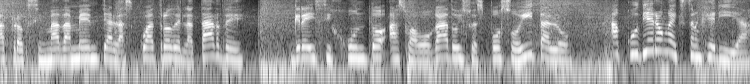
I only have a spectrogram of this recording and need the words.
Aproximadamente a las 4 de la tarde, Gracie junto a su abogado y su esposo Ítalo acudieron a extranjería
